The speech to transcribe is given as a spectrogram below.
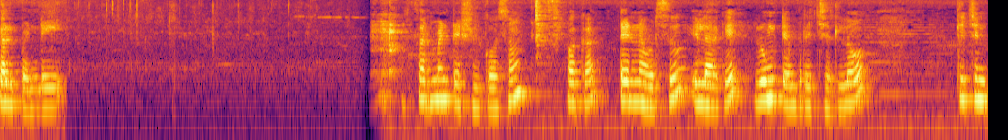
కలపండి. ఫర్మెంటేషన్ కోసం ఒక టెన్ అవర్స్ ఇలాగే రూమ్ టెంపరేచర్లో కిచెన్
